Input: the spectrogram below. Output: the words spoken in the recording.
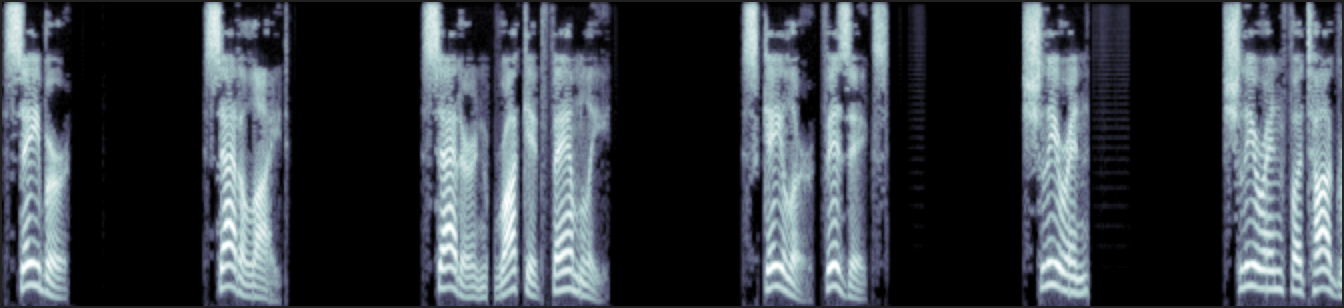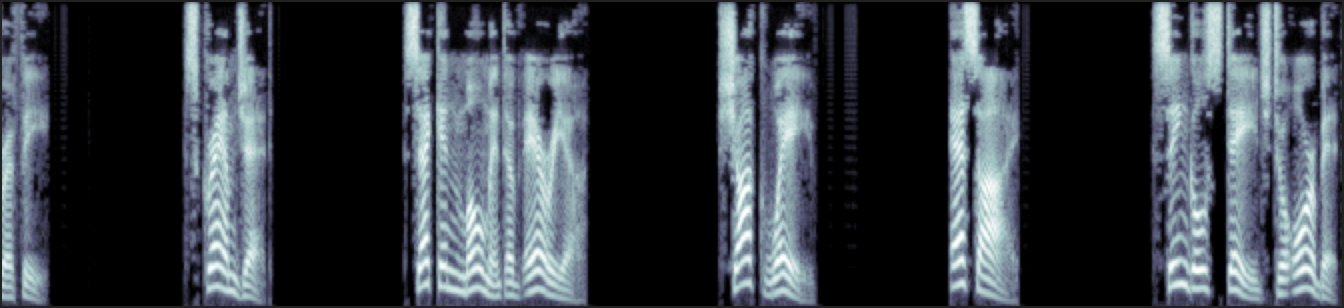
Sabre. Satellite. Saturn rocket family. Scalar physics. Schlieren. Schlieren photography. Scramjet Second moment of area. Shock wave. SI Single stage to orbit.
